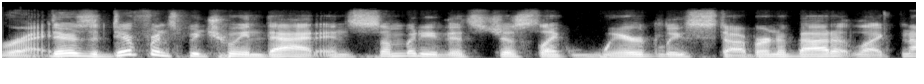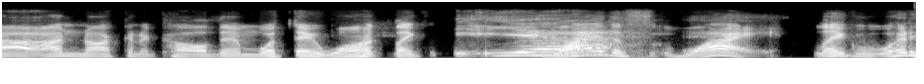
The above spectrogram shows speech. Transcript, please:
Right. there's a difference between that and somebody that's just like weirdly stubborn about it like nah i'm not going to call them what they want like yeah. why the f- why like what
